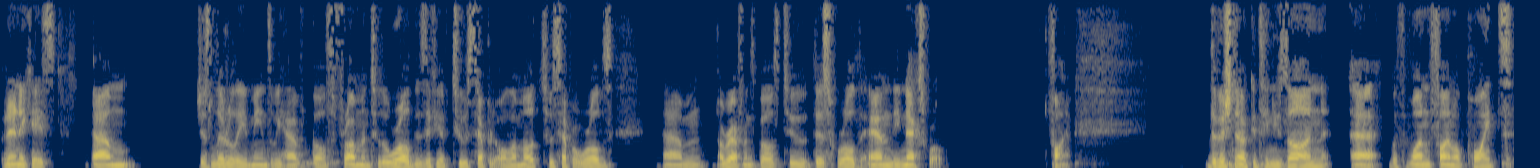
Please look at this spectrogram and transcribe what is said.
But in any case, um, just literally it means we have both from and to the world, as if you have two separate olamot, two separate worlds, um, a reference both to this world and the next world. Fine. The Mishnah continues on uh, with one final point.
